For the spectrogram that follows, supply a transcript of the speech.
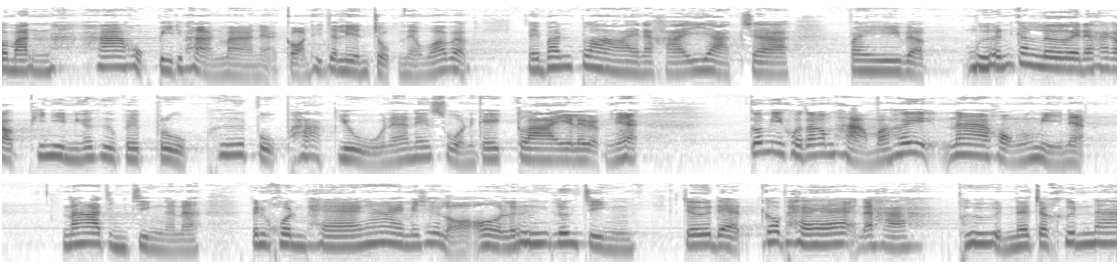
ประมาณห้าหกปีที่ผ่านมาเนี่ย ก่อนที่จะเรียนจบเนี่ยว่าแบบในบ้านปลายนะคะ อยากจะไปแบบ เหมือนกันเลยนะคะกับพี่นินก็คือไปปลูกพืชปลูกผักอยู่นะ ในสวนไกลๆอะไรแบบเนี้ยก็มีคนตั้งคำถามว่าเฮ้ยหน้าของน้องหมีเนี่ยหน้าจริงๆอะนะเป็นคนแพ้ง่ายไม่ใช่หรอเออเรื่องเรื่องจริง เจอแดดก็แพ้นะคะผื่นเนี่ยจะขึ้นหน้า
